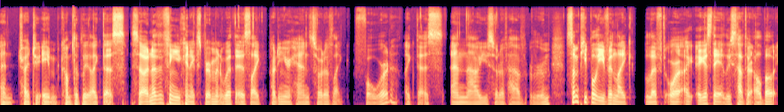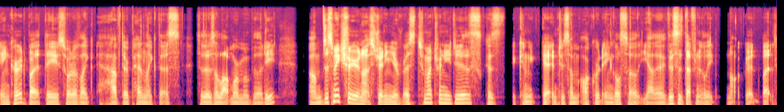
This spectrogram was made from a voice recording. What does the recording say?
and try to aim comfortably like this. So another thing you can experiment with is like putting your hand sort of like forward like this, and now you sort of have room. Some people even like lift, or I, I guess they at least have their elbow anchored, but they sort of like have their pen like this. So there's a lot more mobility. Um, just make sure you're not straining your wrist too much when you do this because it can get into some awkward angle. So yeah, like, this is definitely not good. But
